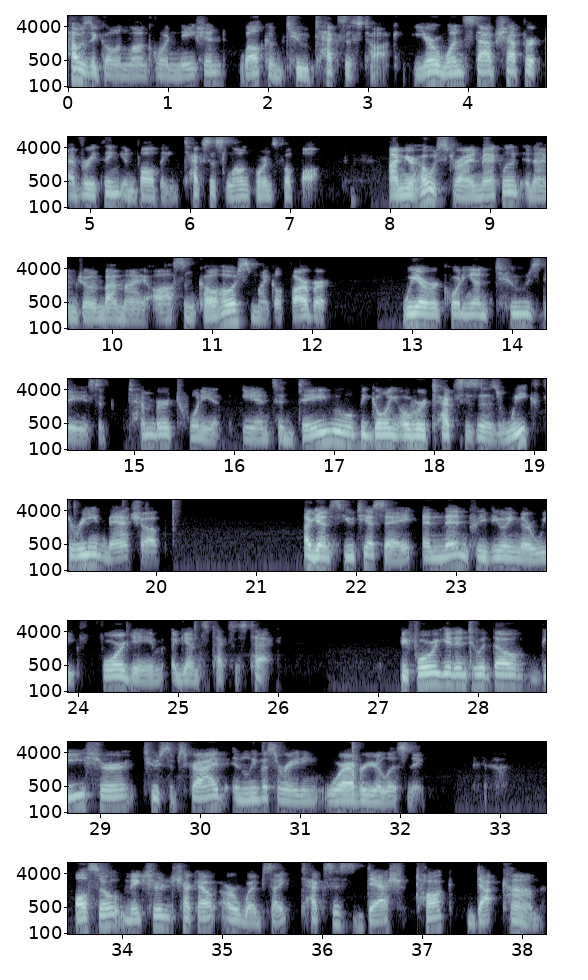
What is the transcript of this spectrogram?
How's it going, Longhorn Nation? Welcome to Texas Talk, your one stop shop for everything involving Texas Longhorns football. I'm your host, Ryan Macklin, and I'm joined by my awesome co host, Michael Farber. We are recording on Tuesday, September 20th, and today we will be going over Texas's week three matchup against UTSA and then previewing their week four game against Texas Tech. Before we get into it, though, be sure to subscribe and leave us a rating wherever you're listening. Also, make sure to check out our website, texas talk.com.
